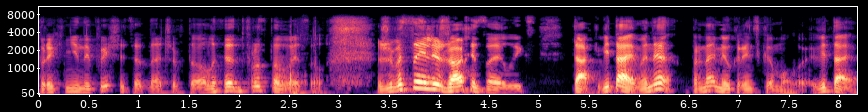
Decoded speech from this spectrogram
брехні не пишеться, начебто, але просто весело. Веселі жахи за LX. Так, вітаю мене, принаймні українською мовою. Вітаю.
